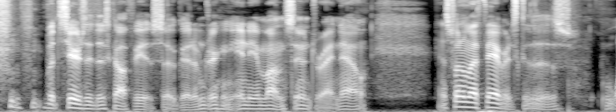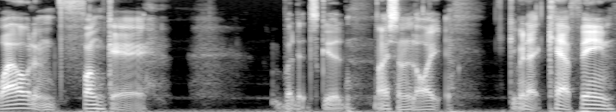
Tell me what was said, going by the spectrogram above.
but seriously, this coffee is so good. I'm drinking India Monsoons right now. And it's one of my favorites because it's wild and funky. But it's good. Nice and light. Give me that caffeine.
